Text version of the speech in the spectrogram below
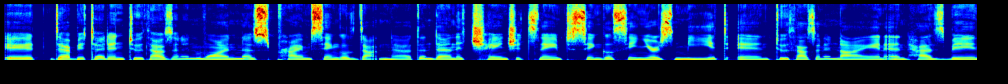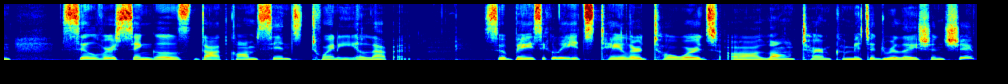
it debuted in 2001 as primesingles.net and then it changed its name to Single Seniors Meet in 2009 and has been silversingles.com since 2011. So basically, it's tailored towards a long term committed relationship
